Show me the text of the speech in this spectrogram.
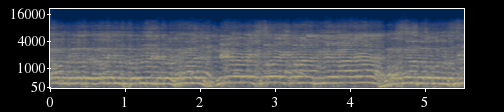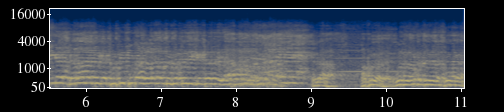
ஆடு களத்தை அலங்கரித்துக் கொண்டிருக்கின்ற காலை நிலவை சோலை கோணம் நினைவாக வசந்த நமது சிங்க காலை மிக துடிப்புடன் வளர்ந்து கொண்டிருக்கின்றது ஏடா, அப்ப உங்களை கூட்ட தேவையில்லை போங்க.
